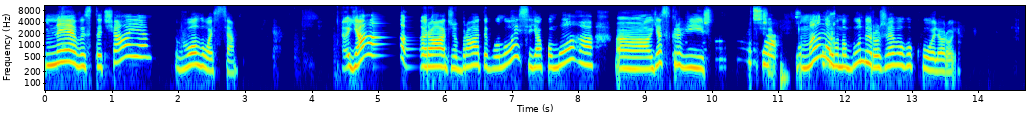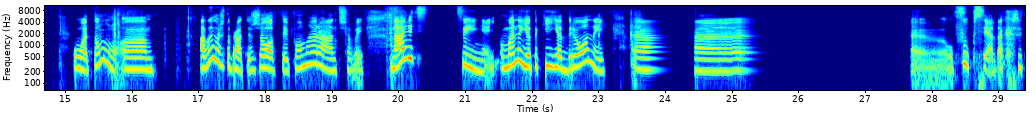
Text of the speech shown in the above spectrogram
не вистачає волосся. Я раджу брати волосся якомога е, яскравіше. У мене воно буде рожевого кольору. От, тому, е, а ви можете брати жовтий, помаранчевий, навіть синій. У мене є такий ядрений е, е, фуксія, так кажуть.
